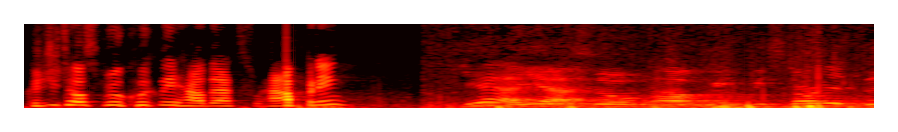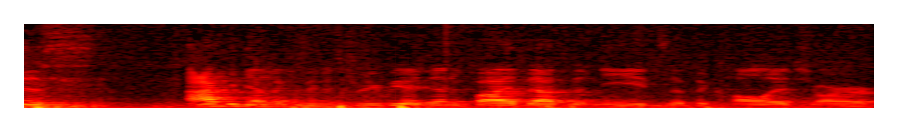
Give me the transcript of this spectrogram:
Could you tell us real quickly how that's happening? Yeah, yeah. So uh, we, we started this academic ministry. We identified that the needs at the college are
